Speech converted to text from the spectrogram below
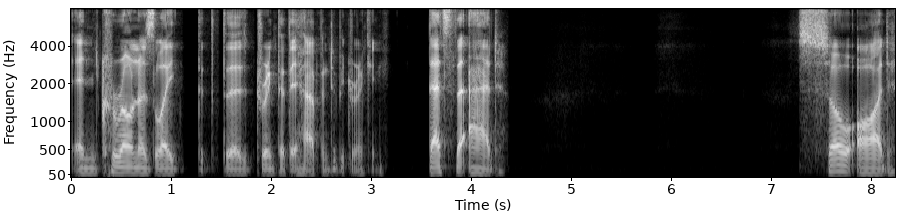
and Corona's like the, the drink that they happen to be drinking that's the ad so odd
